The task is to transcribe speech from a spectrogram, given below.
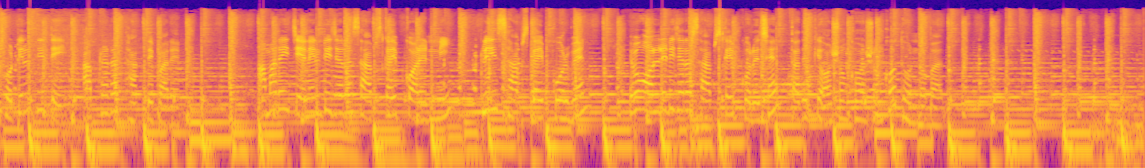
এই হোটেলটিতে আপনারা থাকতে পারেন। আমার এই চ্যানেলটি যারা সাবস্ক্রাইব করেননি, প্লিজ সাবস্ক্রাইব করবেন এবং অলরেডি যারা সাবস্ক্রাইব করেছেন, তাদেরকে অসংখ্য অসংখ্য ধন্যবাদ।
